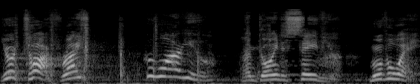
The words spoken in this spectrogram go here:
You're Tarf, right? Who are you? I'm going to save you. Move away.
